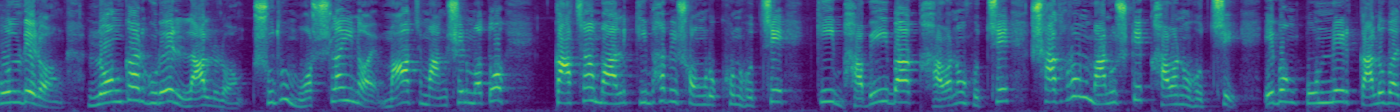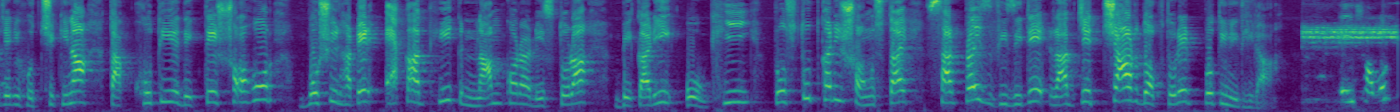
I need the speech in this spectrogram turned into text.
হলদে রং, লঙ্কার গুঁড়ে লাল রং। শুধু মশলাই নয়, মাছ, মাংসের মতো কাঁচা মাল কীভাবে সংরক্ষণ হচ্ছে, কিভাবেই বা খাওয়ানো হচ্ছে, সাধারণ মানুষকে খাওয়ানো হচ্ছে এবং পণ্যের কালোবাজারি হচ্ছে কিনা তা খতিয়ে দেখতে শহর বসিরহাটের একাধিক নামকরা রেস্তোরাঁ, বেকারি ও ঘি প্রস্তুতকারী সংস্থায় সারপ্রাইজ ভিজিটে রাজ্যের চার দপ্তরের প্রতিনিধিরা। এই সমস্ত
